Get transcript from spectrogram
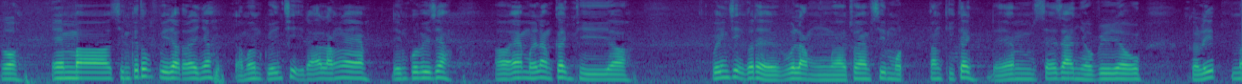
Rồi em uh, xin kết thúc video tại đây nhá. Cảm ơn quý anh chị đã lắng nghe em đến cuối video. Uh, em mới làm kênh thì uh, quý anh chị có thể vui lòng uh, cho em xin một đăng ký kênh để em sẽ ra nhiều video clip uh,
